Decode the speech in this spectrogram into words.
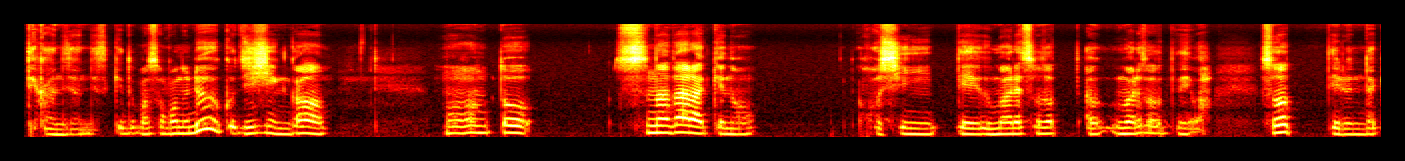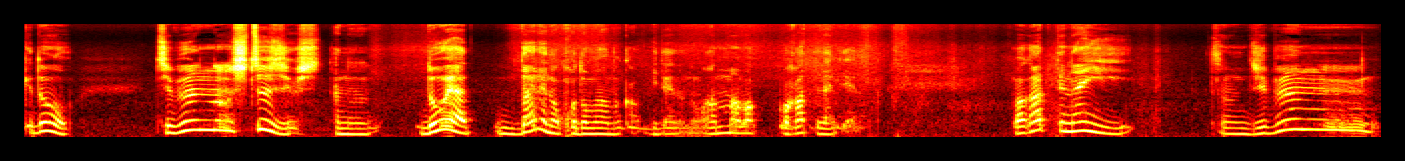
て感じなんですけど、まあ、そこのルーク自身がもうほんと砂だらけの星で生まれ育っあ生まれ育ってねは育ってるんだけど自分の出自をあのどうや誰の子供なのかみたいなのがあんま分かってないみたいな分かってないその自分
